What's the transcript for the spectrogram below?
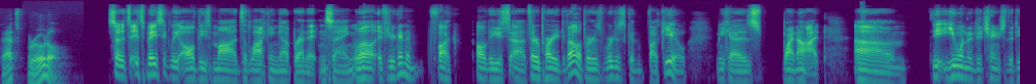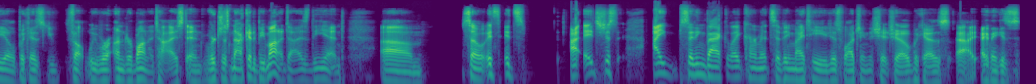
That's brutal. So it's it's basically all these mods locking up Reddit and saying, well, if you're gonna fuck all these uh, third party developers, we're just gonna fuck you because why not? Um, you wanted to change the deal because you felt we were under monetized, and we're just not going to be monetized. The end. Um, so it's it's I, it's just I sitting back like Kermit sipping my tea, just watching the shit show because I, I think it's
